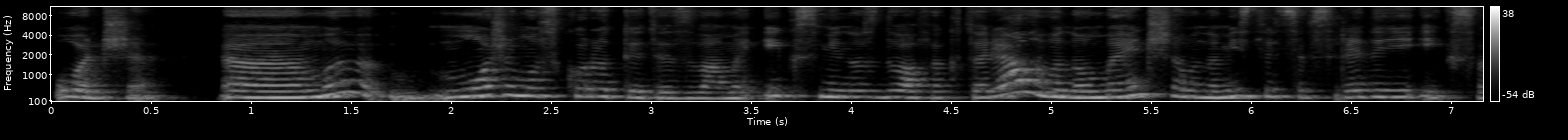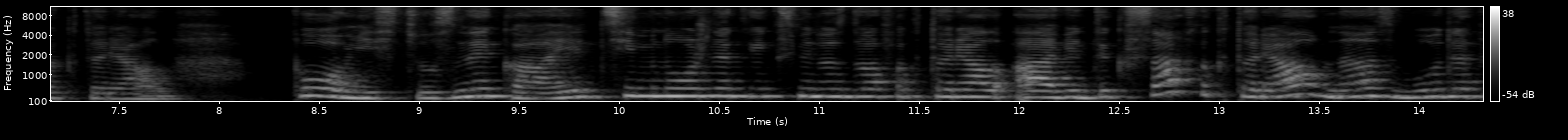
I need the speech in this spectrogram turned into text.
отже, е, ми можемо скоротити з вами х мінус 2 факторіал, воно менше, воно міститься всередині х факторіал. Повністю зникає ці множники х мінус 2 факторіал, а від х факторіал в нас буде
